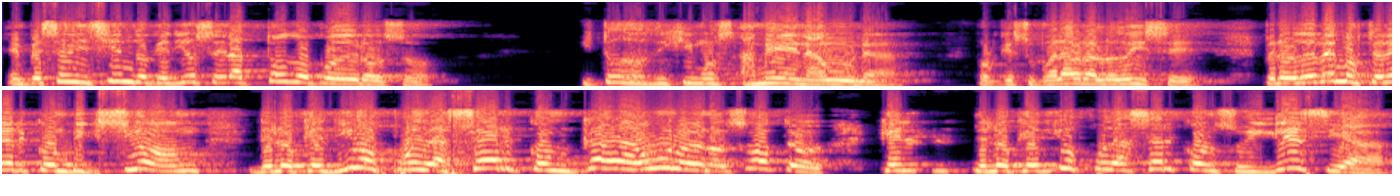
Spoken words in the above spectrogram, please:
Empecé diciendo que Dios era todopoderoso y todos dijimos amén a una, porque su palabra lo dice. Pero debemos tener convicción de lo que Dios puede hacer con cada uno de nosotros, que, de lo que Dios puede hacer con su iglesia.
